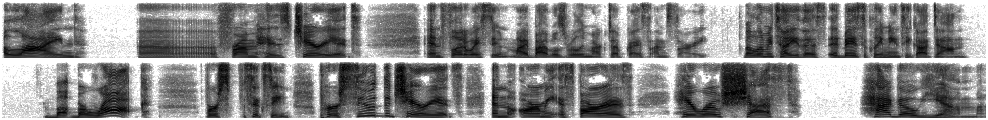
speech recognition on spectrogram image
aligned uh, from his chariot and fled away soon. My Bible's really marked up, guys. I'm sorry. But let me tell you this it basically means he got down. But Barak, verse 16, pursued the chariots and the army as far as Harosheth Hagoyim.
